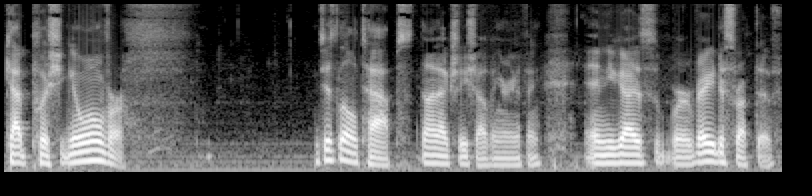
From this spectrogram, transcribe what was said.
kept pushing you over. Just little taps, not actually shoving or anything. And you guys were very disruptive.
